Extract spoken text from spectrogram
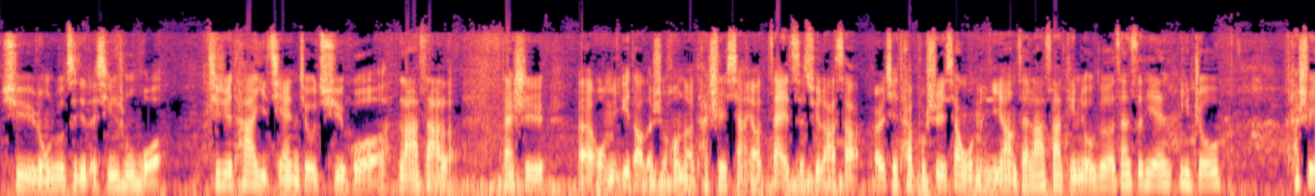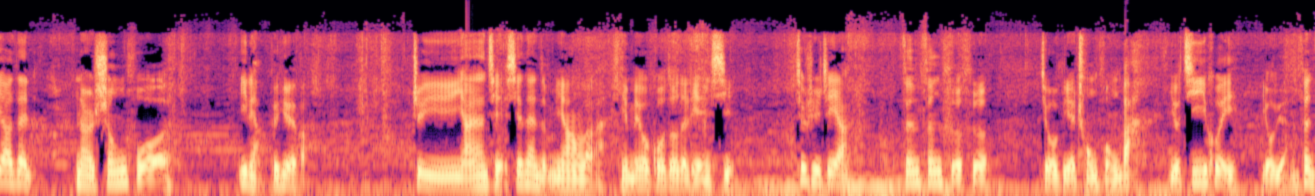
去融入自己的新生活。其实他以前就去过拉萨了，但是呃，我们遇到的时候呢，他是想要再次去拉萨，而且他不是像我们一样在拉萨停留个三四天、一周，他是要在那儿生活一两个月吧。至于洋洋姐现在怎么样了，也没有过多的联系，就是这样，分分合合，久别重逢吧，有机会有缘分，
